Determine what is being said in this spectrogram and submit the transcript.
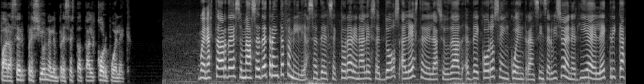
para hacer presión a la empresa estatal Corpoelec. Buenas tardes. Más de 30 familias del sector Arenales 2 al este de la ciudad de Coro se encuentran sin servicio de energía eléctrica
